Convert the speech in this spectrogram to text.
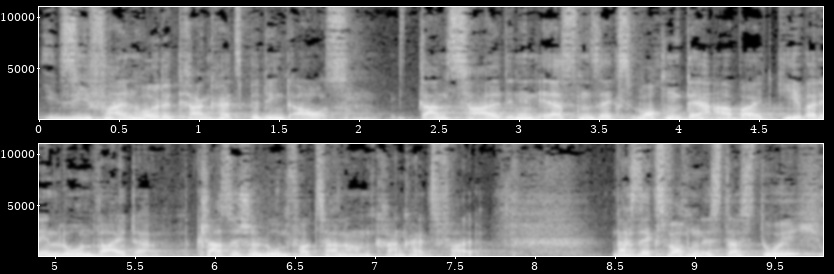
Sie fallen heute krankheitsbedingt aus. Dann zahlt in den ersten sechs Wochen der Arbeitgeber den Lohn weiter. Klassische Lohnfortzahlung im Krankheitsfall. Nach sechs Wochen ist das durch.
